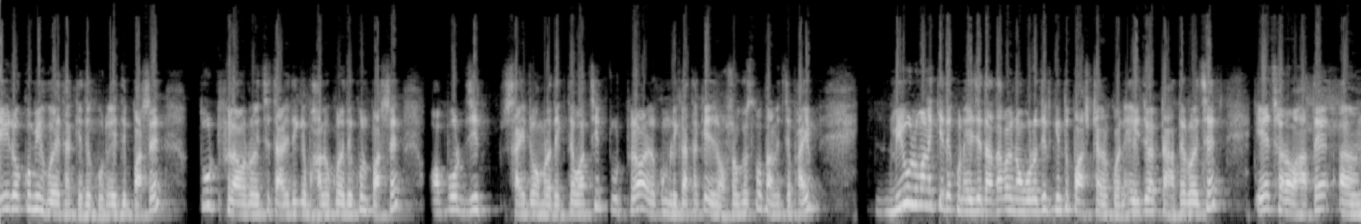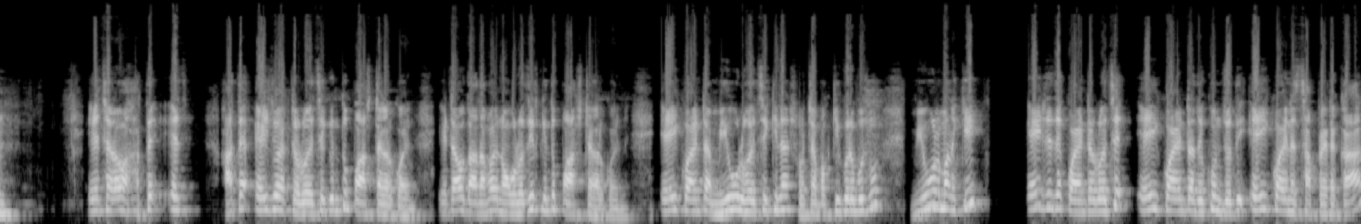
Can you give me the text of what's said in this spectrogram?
এইরকমই হয়ে থাকে, দেখুন, এই যে পাশে টুট ফ্লাওয়ার রয়েছে, চারিদিকে ভালো করে দেখুন পাশে অপোজিট সাইডেও আমরা দেখতে পাচ্ছি টুট ফ্লাওয়ার এরকম লেখা থাকে অশোক তার নিচে ফাইভ মিউল মানে কি, দেখুন, এই যে দাদাভাই নবরোজির কিন্তু পাঁচ টাকার কয়েন, এই যে একটা হাতে রয়েছে, এছাড়াও হাতে এছাড়াও হাতে হাতে এই যে একটা রয়েছে কিন্তু পাঁচ টাকার কয়েন, এটাও দাদাভাই নবরোজির কিন্তু পাঁচ টাকার কয়েন। এই কয়েনটা মিউল হয়েছে কিনা, সেটা আবার কি করে বুঝব? মিউল মানে কি এই যে কয়েনটা রয়েছে, এই কয়েনটা দেখুন, যদি এই কয়েনের এটা কার,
